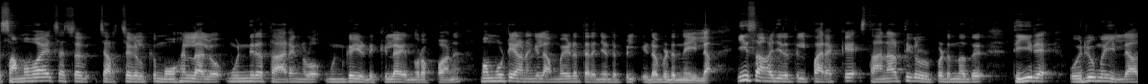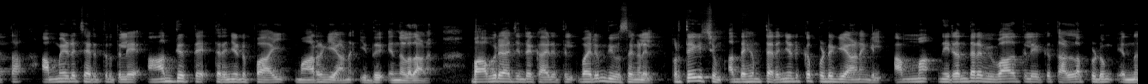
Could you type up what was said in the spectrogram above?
സമവായ ചർച്ച ചർച്ചകൾക്ക് മോഹൻലാലോ മുൻനിര താരങ്ങളോ മുൻകൈ എടുക്കില്ല എന്നുറപ്പാണ് മമ്മൂട്ടിയാണെങ്കിൽ അമ്മയുടെ തെരഞ്ഞെടുപ്പിൽ ഇടപെടുന്നേയില്ല. ഈ സാഹചര്യത്തിൽ പരക്കെ സ്ഥാനാർത്ഥികൾ ഉൾപ്പെടുന്നത് തീരെ ഒരുമയില്ലാത്ത അമ്മയുടെ ചരിത്രത്തിലെ ആദ്യത്തെ തെരഞ്ഞെടുപ്പായി മാറുകയാണ് ഇത് എന്നുള്ളതാണ്. ബാബുരാജിന്റെ കാര്യത്തിൽ വരും ദിവസങ്ങളിൽ പ്രത്യേകിച്ചും അദ്ദേഹം തെരഞ്ഞെടുക്കപ്പെടുകയാണെങ്കിൽ അമ്മ നിരന്തര വിവാദത്തിലേക്ക് തള്ളപ്പെടും എന്ന്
